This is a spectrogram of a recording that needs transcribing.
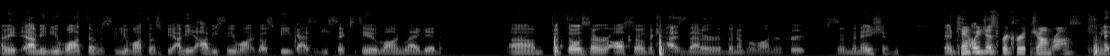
I mean, I mean, you want those. You want those speed. I mean, obviously, you want those speed guys to be six two, long legged. Um, but those are also the guys that are the number one recruits in the nation. And can't we just recruit John Ross? I mean,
